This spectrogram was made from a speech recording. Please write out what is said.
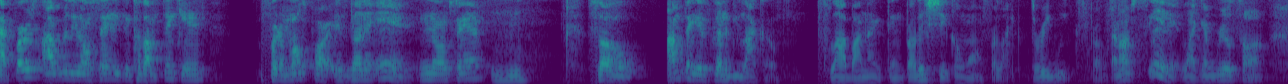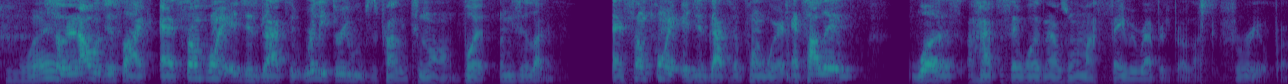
At first, I really don't say anything because I'm thinking, for the most part, it's gonna end. You know what I'm saying? Mm-hmm. So I'm thinking it's gonna be like a fly by night thing, bro. This shit go on for like three weeks, bro, and I'm seeing it like in real time. What? So then I was just like, at some point, it just got to really three weeks is probably too long. But let me see the letter. At some point, it just got to the point where, and Talib was, I have to say, was now was one of my favorite rappers, bro. Like for real, bro.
